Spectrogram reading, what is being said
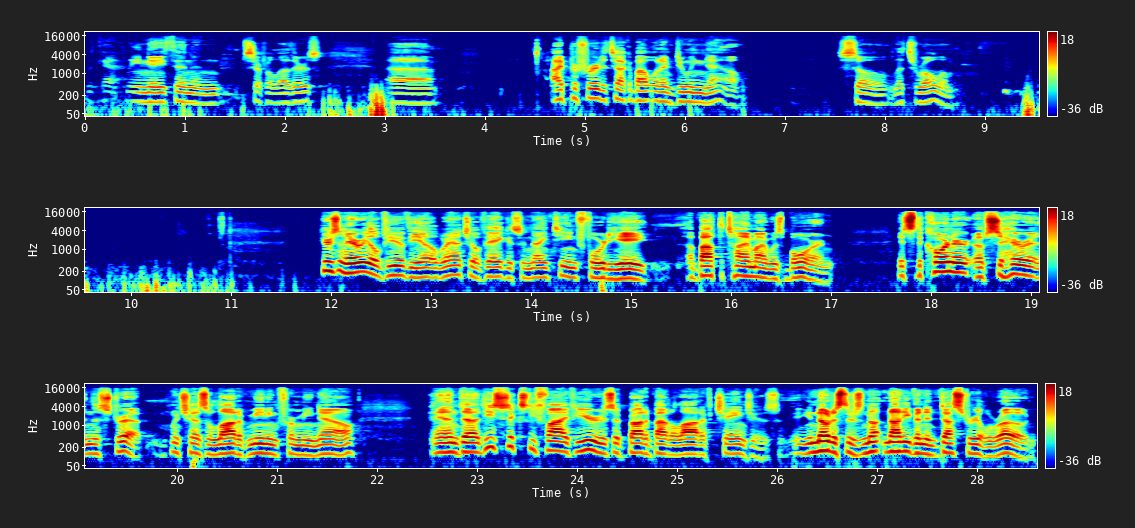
with Kathleen Nathan and several others, uh, I prefer to talk about what I'm doing now. So let's roll them. Here's an aerial view of the El Rancho Vegas in 1948, about the time I was born. It's the corner of Sahara and the Strip, which has a lot of meaning for me now. And uh, these 65 years have brought about a lot of changes. You notice there's not, not even industrial road.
